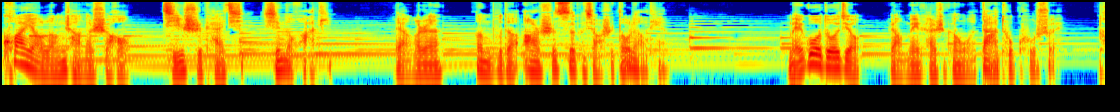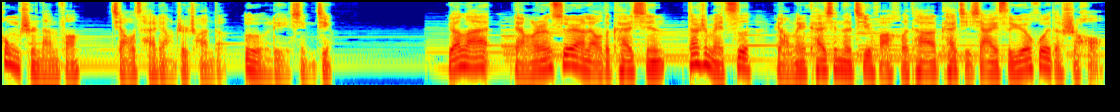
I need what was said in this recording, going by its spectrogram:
快要冷场的时候。及时开启新的话题，两个人恨不得二十四个小时都聊天。没过多久，表妹开始跟我大吐苦水，痛斥男方脚踩两只船的恶劣行径。原来两个人虽然聊得开心，但是每次表妹开心的计划和他开启下一次约会的时候，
